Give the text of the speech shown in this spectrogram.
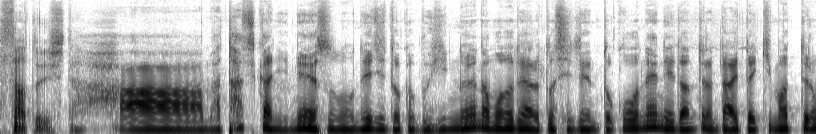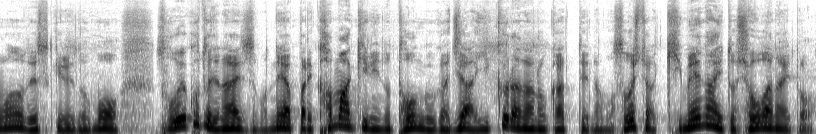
スタートでした。はあ、まあ、確かにね、そのネジとか部品のようなものであると、自然とこう、ね、値段っていうのは大体決まってるものですけれども、そういうことじゃないですもんね、やっぱりカマキリのトングがじゃあいくらなのかっていうのは、もうそういう人は決めないとしょうがないと、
